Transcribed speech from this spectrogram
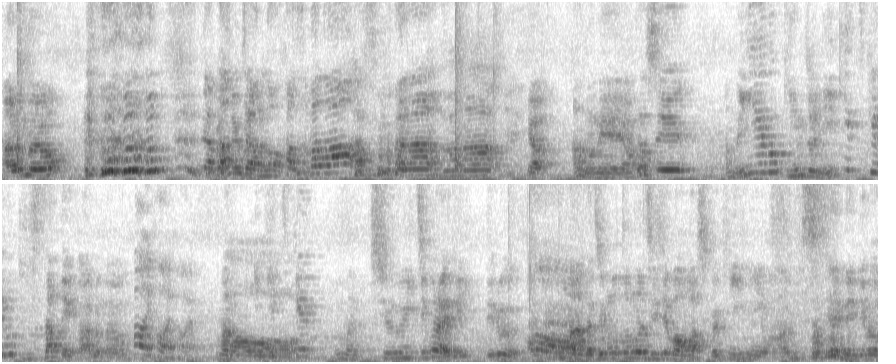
あるのよ。じゃあまっちゃんのはずばな。はずばな。いやあのね私家の近所に行きつけの喫茶店があるのよ。はいはいはい。まあ、行きつけ、まあ、週1ぐらいで行ってる。まあなんか地元のじじばばしか来いひんような喫茶店やねんけど、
